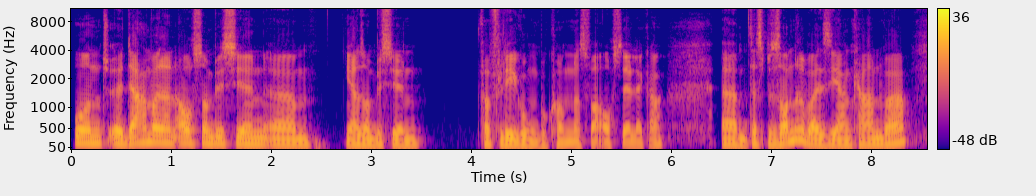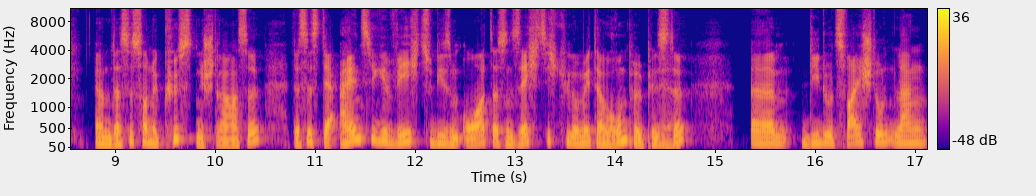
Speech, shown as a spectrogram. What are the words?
Und äh, da haben wir dann auch so ein bisschen, ähm, ja, so ein bisschen Verpflegung bekommen. Das war auch sehr lecker. Ähm, das Besondere bei Siankan war, ähm, das ist so eine Küstenstraße. Das ist der einzige Weg zu diesem Ort. Das sind 60 Kilometer Rumpelpiste. Ähm, die du zwei Stunden lang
